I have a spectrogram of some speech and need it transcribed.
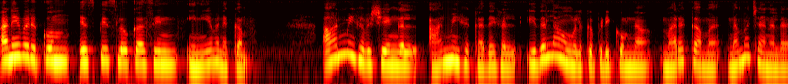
அனைவருக்கும் எஸ்பி ஸ்லோகாஸின் இனிய வணக்கம். ஆன்மீக விஷயங்கள் ஆன்மீக கதைகள் இதெல்லாம் உங்களுக்கு பிடிக்கும்னா மறக்காமல் நம்ம சேனலை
